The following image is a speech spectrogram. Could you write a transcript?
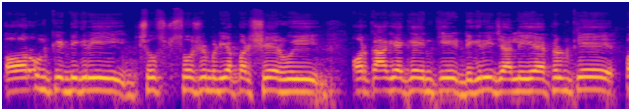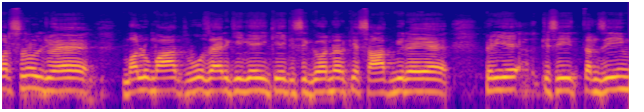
اور ان کی ڈگری سوشل میڈیا پر شیئر ہوئی اور کہا گیا کہ ان کی ڈگری جالی ہے۔ پھر ان کے پرسنل جو ہے معلومات وہ ظاہر کی گئی کہ کسی گورنر کے ساتھ بھی رہے ہیں۔ پھر یہ کسی تنظیم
